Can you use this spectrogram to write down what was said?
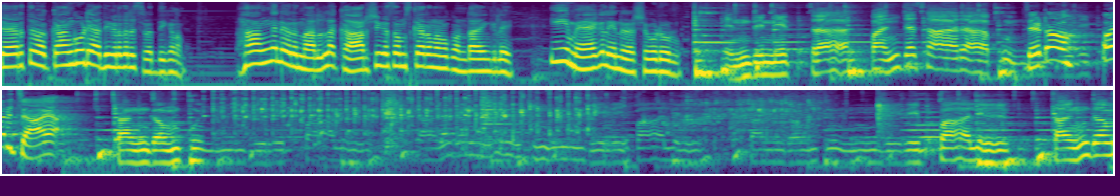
ചേർത്ത് വെക്കാൻ കൂടി അധികൃതർ ശ്രദ്ധിക്കണം. അങ്ങനെ ഒരു നല്ല കാർഷിക സംസ്കാരം നമുക്കുണ്ടായെങ്കിലേ ഈ മേഖല ഇനി രക്ഷപ്പെടുള്ളൂ. എന്തിനിത്ര പഞ്ചസാര ചേട്ടോ ഒരു ചായ. തങ്കം പുഞ്ചിരിപ്പാലിൽ തങ്കം പുഞ്ചിരിപ്പാലിൽ തങ്കം പുഞ്ചിരിപ്പാലിൽ തങ്കം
